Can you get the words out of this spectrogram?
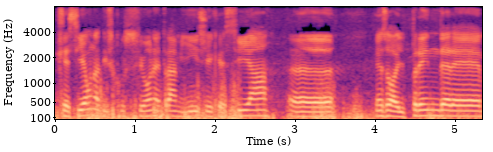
che sia una discussione tra amici, che sia eh, che so, il prendere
